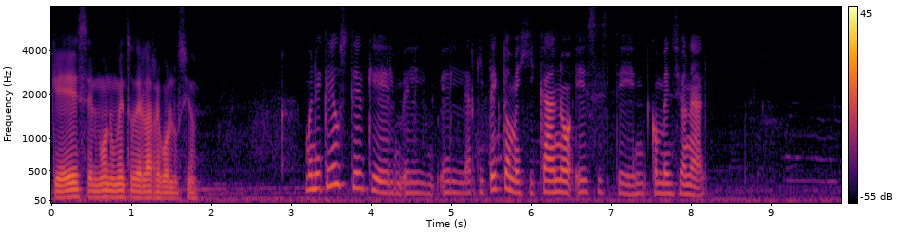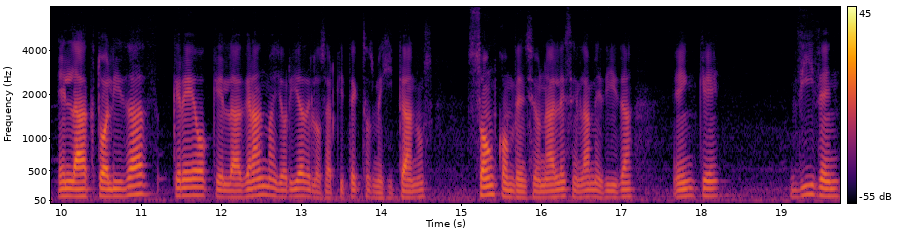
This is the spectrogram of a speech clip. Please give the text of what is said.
que es el Monumento de la Revolución. Bueno, ¿y cree usted que el, el, arquitecto mexicano es este convencional? En la actualidad creo que la gran mayoría de los arquitectos mexicanos son convencionales en la medida en que viven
